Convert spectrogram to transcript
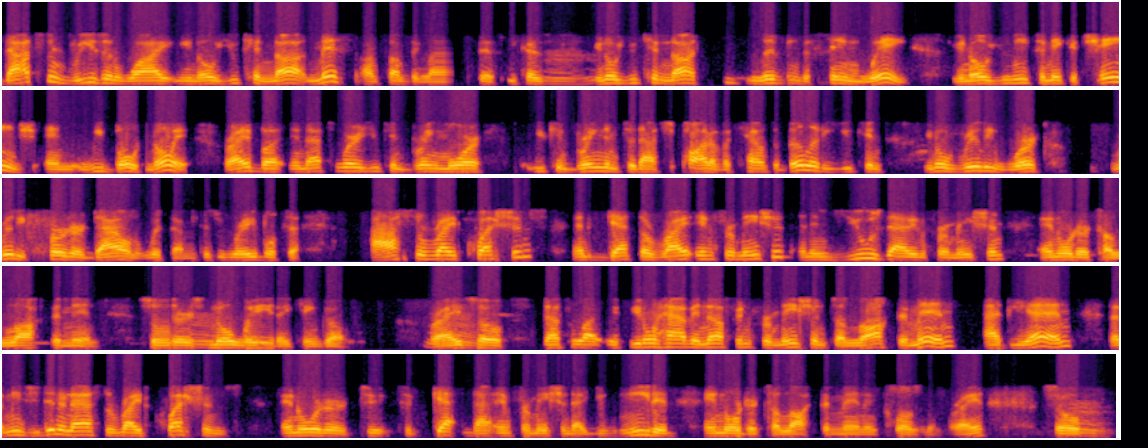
that's the reason why, you know, you cannot miss on something like this because mm-hmm. you know you cannot keep living the same way you know you need to make a change and we both know it right but and that's where you can bring more you can bring them to that spot of accountability you can you know really work really further down with them because you were able to ask the right questions and get the right information and then use that information in order to lock them in so there's mm-hmm. no way they can go right mm-hmm. so that's why if you don't have enough information to lock them in at the end that means you didn't ask the right questions in order to, to get that information that you needed in order to lock them in and close them, right? So mm.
